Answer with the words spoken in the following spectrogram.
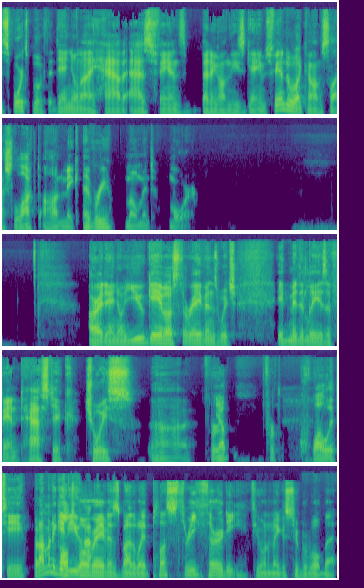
sports book that Daniel and I have as fans betting on these games. FanDuel.com slash locked on. Make every moment more. All right, Daniel, you gave us the Ravens, which admittedly is a fantastic choice uh, for Yep. for quality. But I'm going to give you Baltimore Ravens, by the way, plus 330 if you want to make a Super Bowl bet.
